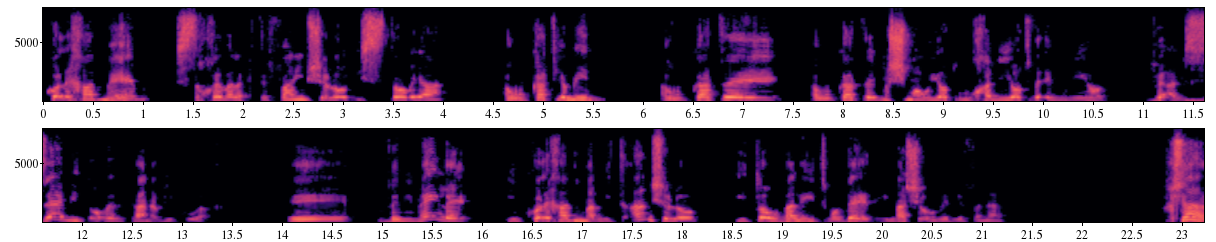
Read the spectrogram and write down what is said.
כל אחד מהם סוחב על הכתפיים שלו היסטוריה ארוכת ימים, ארוכת, אה, ארוכת משמעויות רוחניות ואמוניות, ועל זה מתעורר כאן הוויכוח. אה, וממילא, עם כל אחד עם המטען שלו, איתו הוא בא להתמודד עם מה שעומד לפניו. עכשיו,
